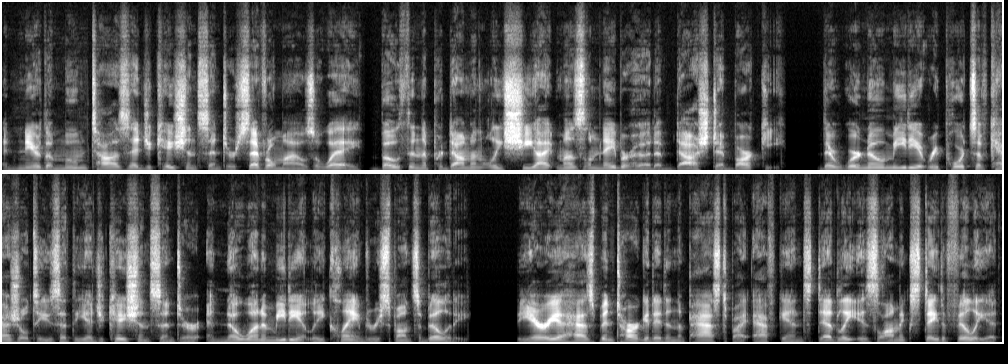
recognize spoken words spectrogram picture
and near the Mumtaz Education Center several miles away, both in the predominantly Shiite Muslim neighborhood of Dasht e Barchi. There were no immediate reports of casualties at the education center, and no one immediately claimed responsibility. The area has been targeted in the past by Afghan's deadly Islamic State affiliate,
